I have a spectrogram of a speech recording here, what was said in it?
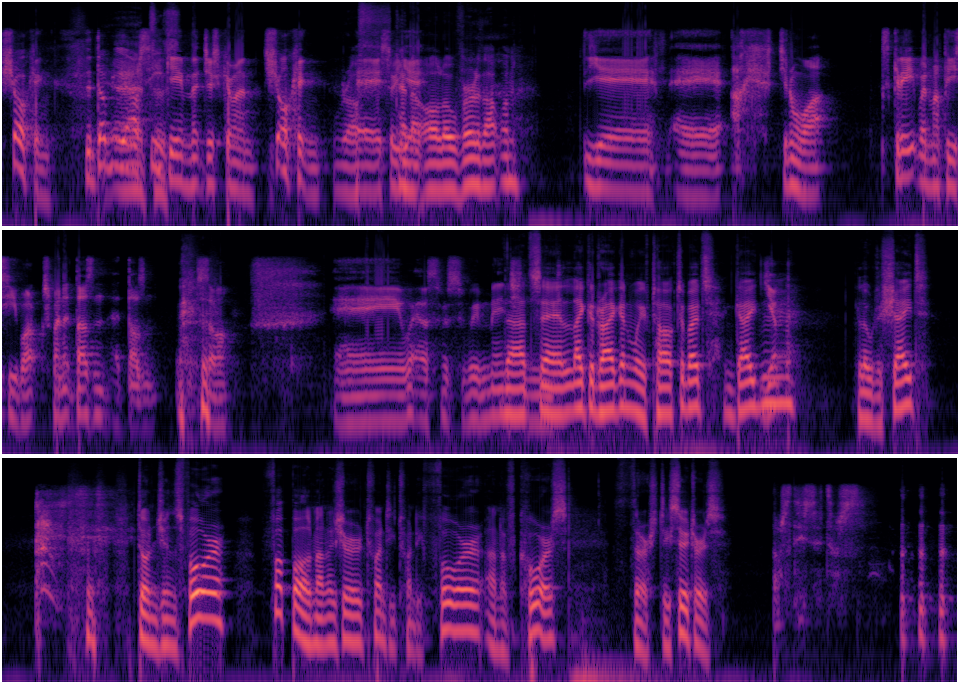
Shocking. The WRC was game that just came in. Shocking. Rough. Eh, so kind yeah, all over that one. yeah. Uh, ugh, do you know what? It's great when my PC works. When it doesn't, it doesn't. So, uh, what else was we mentioned? That's uh, Like a Dragon we've talked about. Gaiden, Yep. Load of Shite. Dungeons 4, Football Manager 2024, and of course, Thirsty Suitors. Thirsty Sitters.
